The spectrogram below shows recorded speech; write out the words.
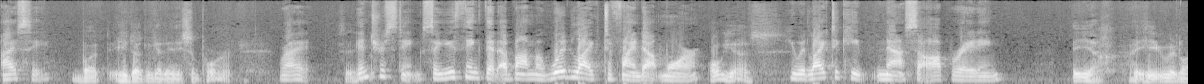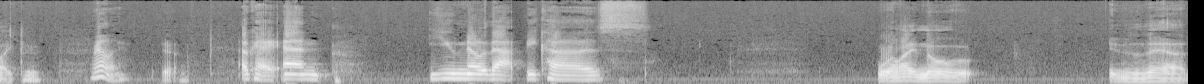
I see, but he doesn't get any support. right. See? Interesting. So you think that Obama would like to find out more? Oh, yes. He would like to keep NASA operating. Yeah, he would like to. Really? Yeah. Okay, and you know that because Well, I know that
